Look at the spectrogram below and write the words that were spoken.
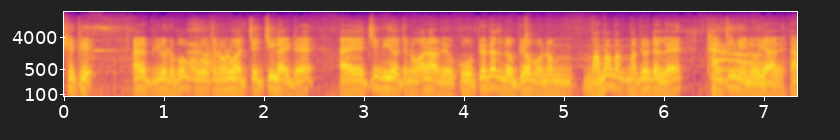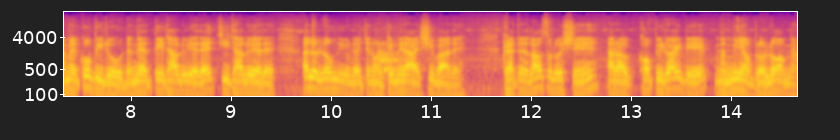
ဖြစ်ဖြစ် အဲ့ဒါဗီဒီယိုတစ်ပုဒ်ကိုကျွန်တော်တို့ကကြည့်ကြည့်လိုက်တယ်အဲကြည့်ပြီးတော့ကျွန်တော်အဲ့ဒါတွေကိုပြောတတ်တယ်လို့ပြောပေါ့နော်ဘာမှမပြောတတ်လဲထိုင်ကြည့်နေလို့ရတယ်ဒါပေမဲ့ကိုဗီဒီယိုနည်းနည်းသေးထားလို့ရတယ်ကြီးထားလို့ရတယ်အဲ့လိုလုံးနေလို့လည်းကျွန်တော်တင်ပြတာရှိပါတယ်ကတ်တယ်လောက်ဆိုလို့ရှိရင်အဲ့တော့ copyright တွေမမိအောင်ဘယ်လိုလုပ်ရမလဲ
